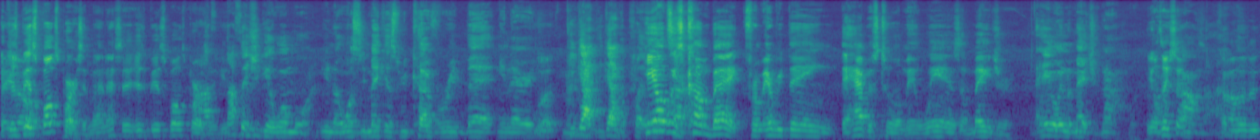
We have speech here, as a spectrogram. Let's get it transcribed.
fade just be a spokesperson, man. That's it. Just be a spokesperson. I think you get one more. You know, once you make his recovery back, you know, What, he got he got to play. he always time. come back from everything that happens to him and wins a major. He ain't in the major now. You don't think so? I don't know. Call it, a,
